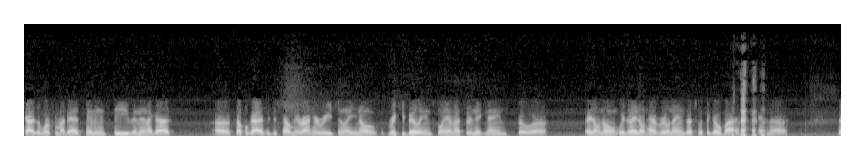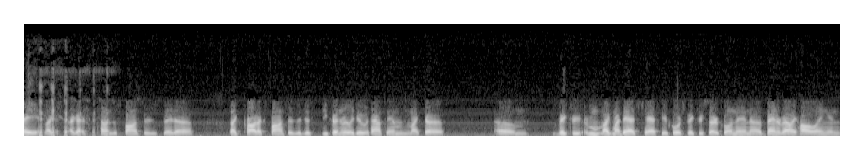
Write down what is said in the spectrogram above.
guys that work for my dad, Timmy and Steve, and then I got uh, a couple guys that just help me around here regionally. You know, Ricky, Billy, and Slim. That's their nicknames. So uh, they don't know. We, they don't have real names. That's what they go by. and uh, they like I got tons of sponsors that uh, like product sponsors that just you couldn't really do it without them. Like uh, um, Victory, like my dad's chassis, of course, Victory Circle, and then uh, Banner Valley Hauling and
